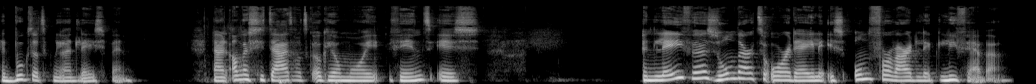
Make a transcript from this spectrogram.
het boek dat ik nu aan het lezen ben. Nou, een ander citaat wat ik ook heel mooi vind is: Een leven zonder te oordelen is onvoorwaardelijk liefhebben.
